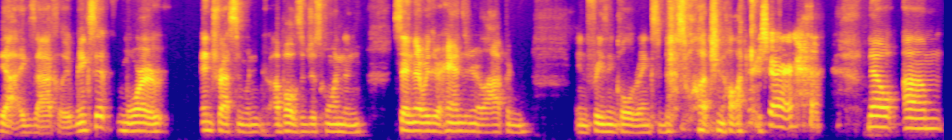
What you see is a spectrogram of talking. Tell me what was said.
yeah, exactly. It makes it more interesting when opposed to just going and sitting there with your hands in your lap and in freezing cold rinks and just watching hockey. Sure. now, um,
